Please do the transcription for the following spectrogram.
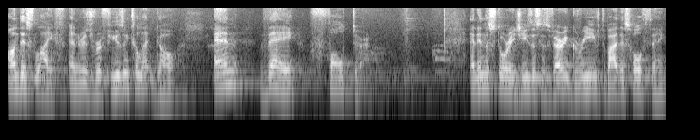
on this life and is refusing to let go, and they falter. And in the story, Jesus is very grieved by this whole thing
